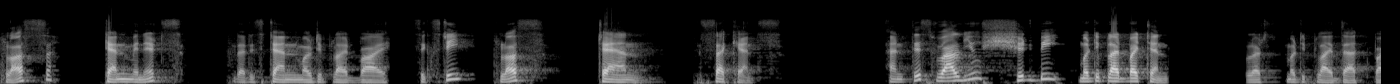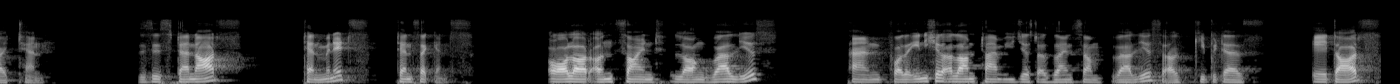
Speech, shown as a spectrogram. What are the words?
plus 10 minutes that is 10 multiplied by 60 plus 10 seconds. And this value should be multiplied by 10 let's multiply that by 10 this is 10 hours 10 minutes 10 seconds all are unsigned long values. And for the initial alarm time you just assign some values. I'll keep it as 8 hours.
